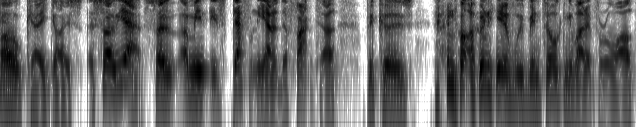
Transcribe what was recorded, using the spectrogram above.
Okay, guys. So yeah, so I mean, it's definitely added a factor because not only have we been talking about it for a while,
